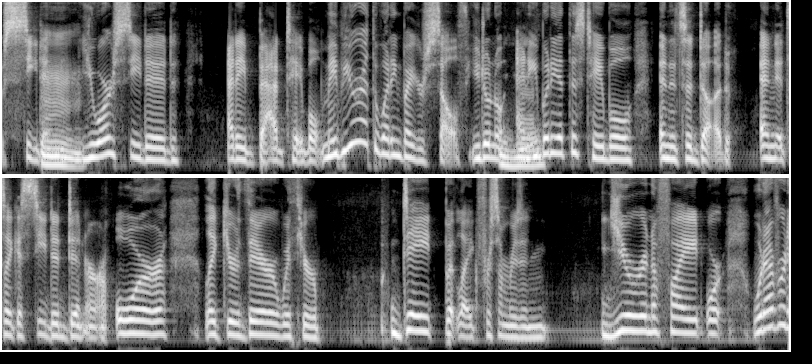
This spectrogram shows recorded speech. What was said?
seating. You are seated at a bad table. Maybe you're at the wedding by yourself. You don't know anybody at this table, and it's a dud. And it's like a seated dinner, or like you're there with your date, but like for some reason you're in a fight, or whatever it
